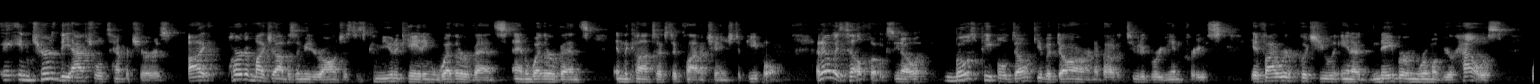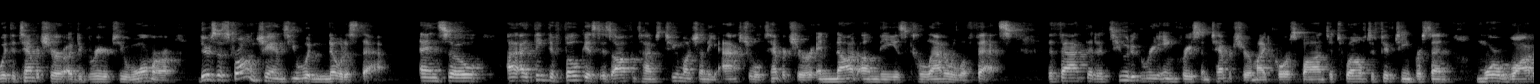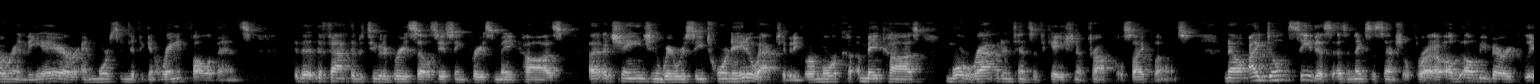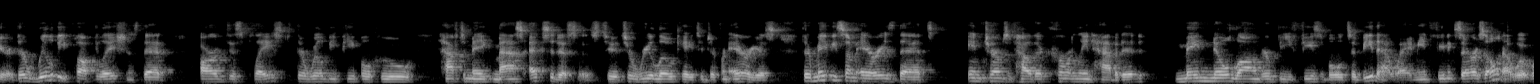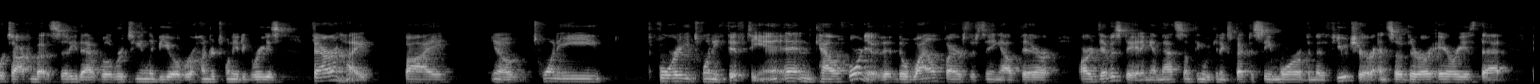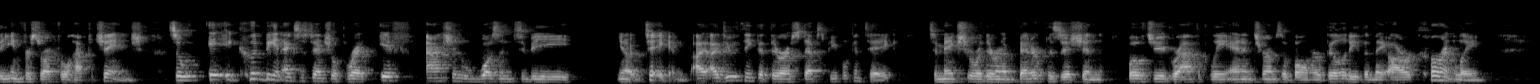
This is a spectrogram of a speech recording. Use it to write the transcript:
in terms of the actual temperatures, I part of my job as a meteorologist is communicating weather events and weather events in the context of climate change to people. And I always tell folks, you know, most people don't give a darn about a two degree increase. If I were to put you in a neighboring room of your house with the temperature a degree or two warmer, there's a strong chance you wouldn't notice that. And so I think the focus is oftentimes too much on the actual temperature and not on these collateral effects the fact that a two degree increase in temperature might correspond to 12 to 15 percent more water in the air and more significant rainfall events. The, the fact that a two degree Celsius increase may cause a, a change in where we see tornado activity or more, may cause more rapid intensification of tropical cyclones. Now, I don't see this as an existential threat. I'll, I'll be very clear. There will be populations that are displaced. There will be people who have to make mass exoduses to, to relocate to different areas. There may be some areas that in terms of how they're currently inhabited may no longer be feasible to be that way. I mean, Phoenix, Arizona, we're talking about a city that will routinely be over 120 degrees Fahrenheit by, you know, 2040, 2050. And California, the, the wildfires they're seeing out there are devastating, and that's something we can expect to see more of in the future. And so there are areas that the infrastructure will have to change. So it, it could be an existential threat if action wasn't to be you know taken. I, I do think that there are steps people can take to make sure they're in a better position, both geographically and in terms of vulnerability, than they are currently.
